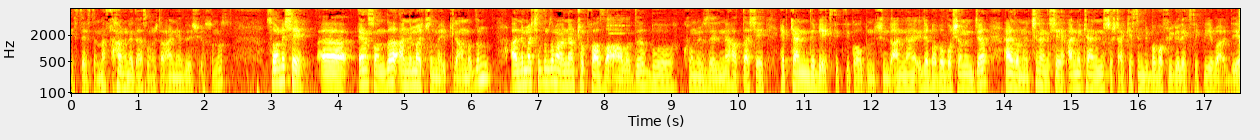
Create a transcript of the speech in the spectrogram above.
İster istemez tahmin eder sonuçta aynı evde yaşıyorsunuz. Sonra şey, e, en sonunda anneme açılmayı planladım. Anneme açıldığım zaman annem çok fazla ağladı bu konu üzerine. Hatta şey, hep kendinde bir eksiklik olduğunu düşündü. Anne ile baba boşanınca her zaman için hani şey, anne kendini suçlar. Kesin bir baba figür eksikliği var diye.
